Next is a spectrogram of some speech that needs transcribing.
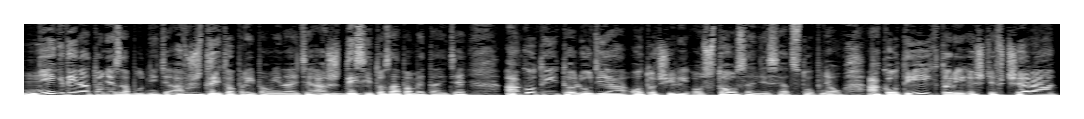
nikdy na to nezabudnite a vždy to pripomínajte a vždy si to zapamätajte, ako títo ľudia otočili o 180 stupňov. Ako tí, ktorí ešte včera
